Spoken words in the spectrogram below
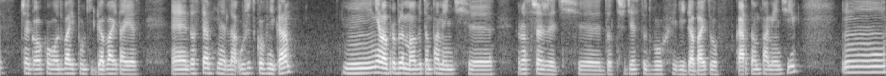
z czego około 2,5 GB jest e, dostępne dla użytkownika. Mm, Nie ma problemu, aby tą pamięć e, rozszerzyć e, do 32 GB kartą pamięci. Mm,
